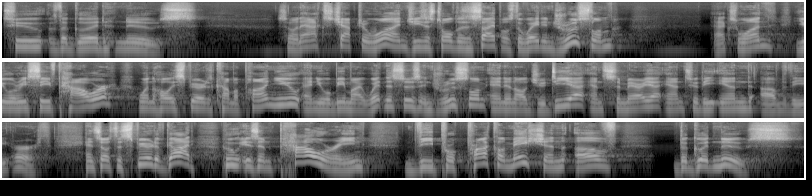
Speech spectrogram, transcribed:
to the good news. So in Acts chapter 1, Jesus told the disciples to wait in Jerusalem. Acts 1, you will receive power when the Holy Spirit has come upon you, and you will be my witnesses in Jerusalem and in all Judea and Samaria and to the end of the earth. And so it's the Spirit of God who is empowering the proclamation of the good news.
